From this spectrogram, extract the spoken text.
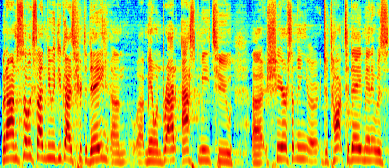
But I'm so excited to be with you guys here today. Um, uh, man, when Brad asked me to uh, share something or to talk today, man, it was,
